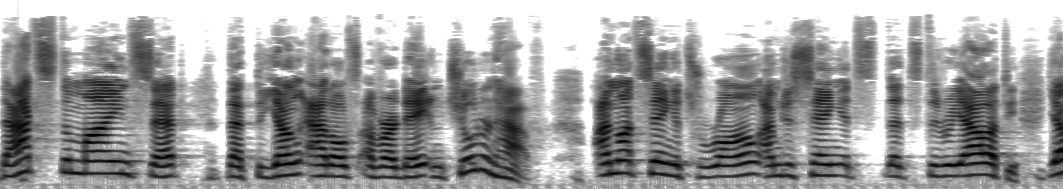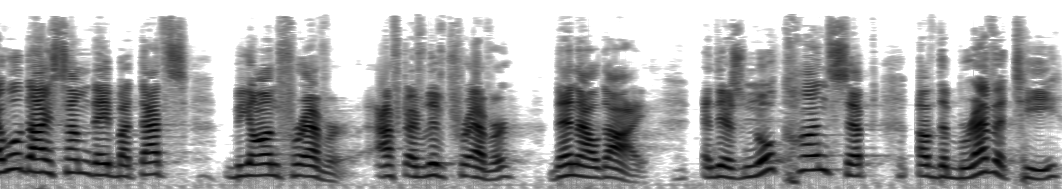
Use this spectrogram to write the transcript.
That's the mindset that the young adults of our day and children have. I'm not saying it's wrong. I'm just saying it's, that's the reality. Yeah, we'll die someday, but that's beyond forever. After I've lived forever, then I'll die. And there's no concept of the brevity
